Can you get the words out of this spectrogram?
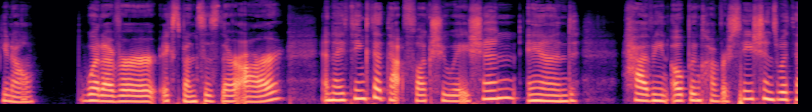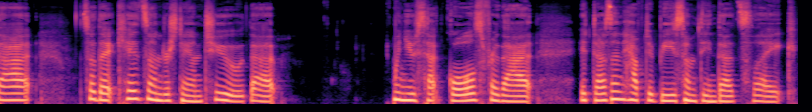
you know, whatever expenses there are. And I think that that fluctuation and having open conversations with that so that kids understand too that when you set goals for that, it doesn't have to be something that's like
